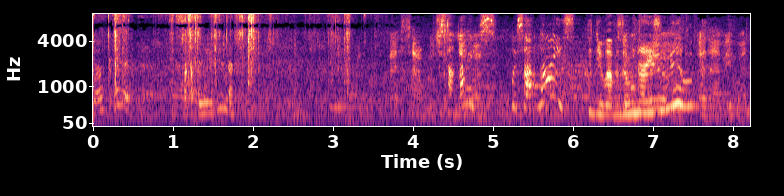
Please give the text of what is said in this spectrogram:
Okay. Is that having your dinner? Was that nice? Was that nice? Did you have some nice milk? And, um, it went.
